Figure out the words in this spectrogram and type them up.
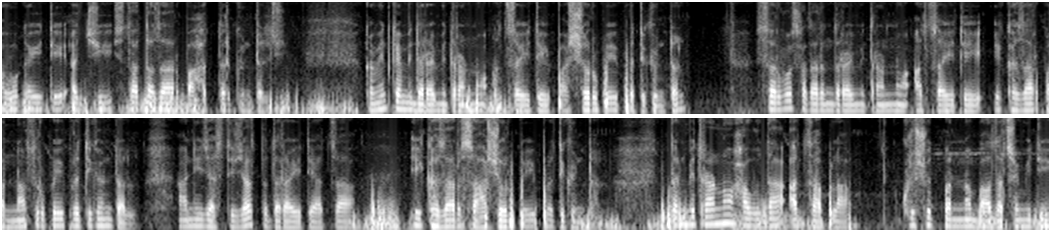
आवक आहे इथे आजची सात हजार बहात्तर क्विंटलची. कमीत कमी दर आहे मित्रांनो आजचा इथे पाचशे रुपये प्रति क्विंटल. सर्वसाधारण दर आहे मित्रांनो आजचा येथे एक हजार पन्नास रुपये प्रति क्विंटल आणि जास्तीत जास्त दर आहे आजचा एक हजार सहाशे रुपये प्रति क्विंटल. तर मित्रांनो हा होता आजचा आपला कृषी उत्पन्न बाजार समिती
